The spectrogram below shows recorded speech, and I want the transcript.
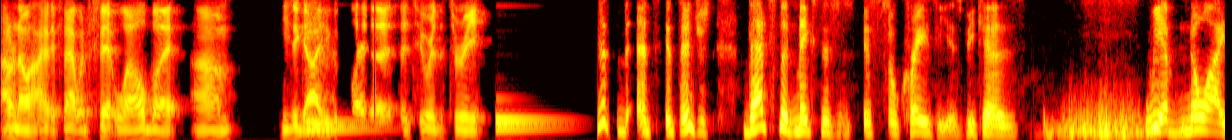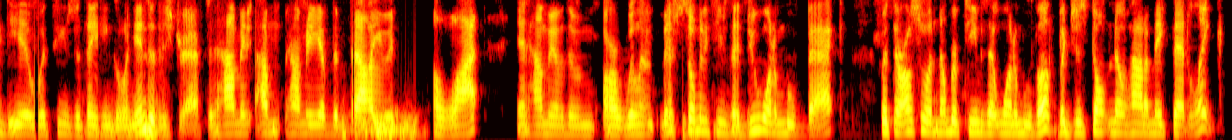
I don't know if that would fit well, but um, he's a guy who could play the, the two or the three. It's it's interesting. That's that makes this is, is so crazy is because we have no idea what teams are thinking going into this draft and how many how, how many of them value it a lot and how many of them are willing. There's so many teams that do want to move back, but there are also a number of teams that want to move up but just don't know how to make that link.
